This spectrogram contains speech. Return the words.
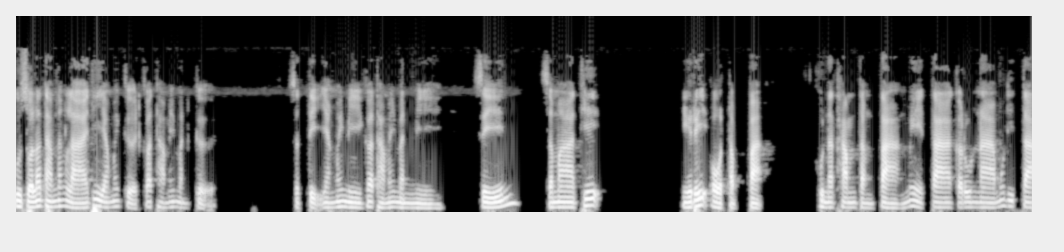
กุศลธรรมทั้งหลายที่ยังไม่เกิดก็ทำให้มันเกิด สติยังไม่มีก็ทำให้มันมี ศีล สมาธิหิริโอตปะ คุณธรรมต่าง ๆ เมตตากรุณามุทิตา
